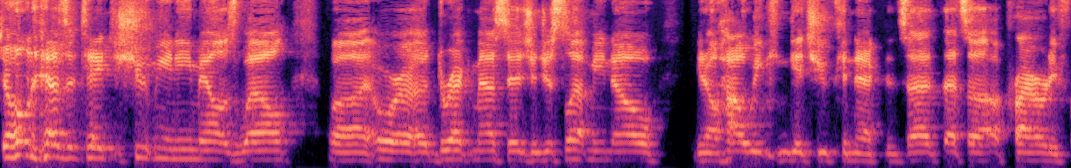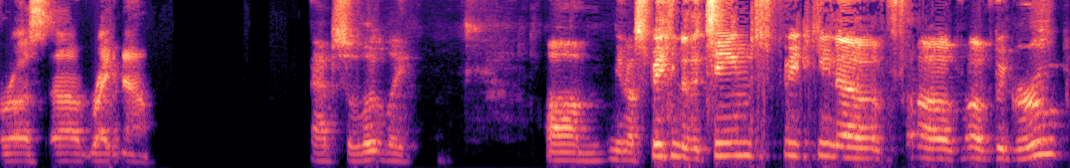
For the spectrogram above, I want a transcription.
don't hesitate to shoot me an email as well uh, or a direct message, and just let me know. You know how we can get you connected. So that, that's a, priority for us uh, right now. Absolutely. Um, you know, speaking to the team, speaking of, of, of the group,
